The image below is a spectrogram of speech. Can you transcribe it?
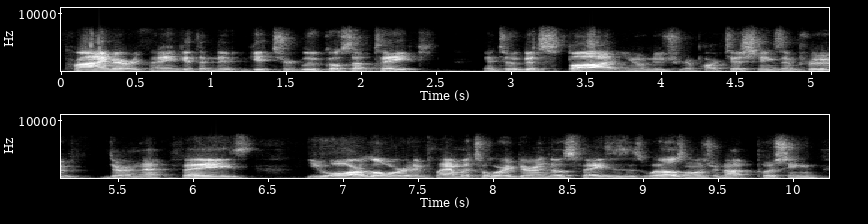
prime everything, get the get your glucose uptake into a good spot. You know, nutrient partitioning is improved during that phase. You are lower inflammatory during those phases as well, as long as you're not pushing,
